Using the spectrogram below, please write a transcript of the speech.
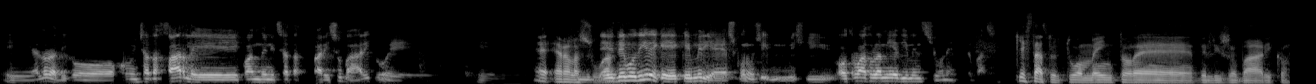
E allora dico, ho cominciato a farle quando ho iniziato a fare isobarico e, eh, era la sua. E devo dire che, che mi riescono, sì, mi, sì, ho trovato la mia dimensione. Chi è stato il tuo mentore dell'isobarico?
